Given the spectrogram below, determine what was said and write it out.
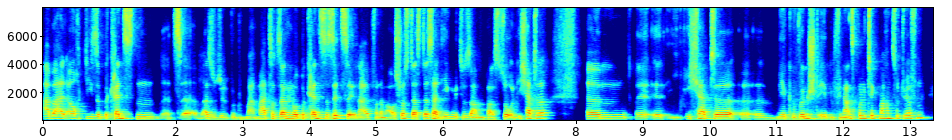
aber halt auch diese begrenzten, äh, also man hat sozusagen nur begrenzte Sitze innerhalb von einem Ausschuss, dass das halt irgendwie zusammenpasst. So, und ich hatte, ähm, äh, ich hatte äh, mir gewünscht, eben Finanzpolitik machen zu dürfen.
